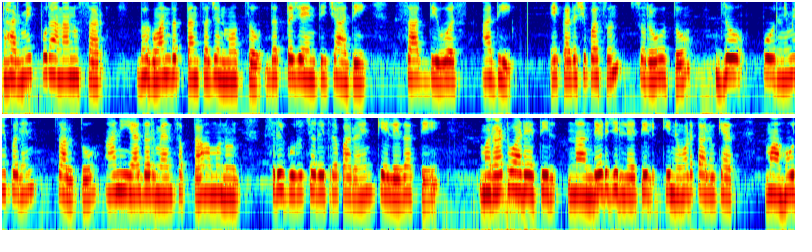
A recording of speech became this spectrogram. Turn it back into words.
धार्मिक पुराणानुसार भगवान दत्तांचा जन्मोत्सव दत्त जयंतीच्या आधी सात दिवस आधी एकादशीपासून सुरू होतो जो पौर्णिमेपर्यंत चालतो आणि या दरम्यान सप्ताह म्हणून श्री गुरुचरित्र पारायण केले जाते. मराठवाड्यातील नांदेड जिल्ह्यातील किनवड तालुक्यात माहूर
